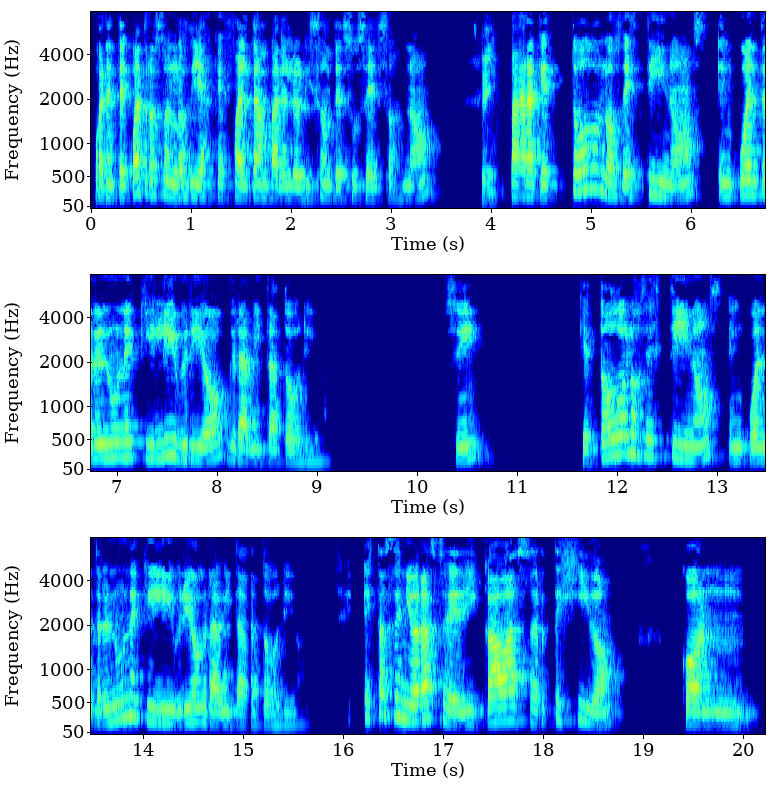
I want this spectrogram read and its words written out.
44 son los días que faltan para el horizonte de sucesos, ¿no? Sí. Para que todos los destinos encuentren un equilibrio gravitatorio. ¿Sí? Que todos los destinos encuentren un equilibrio gravitatorio. Esta señora se dedicaba a hacer tejido con,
